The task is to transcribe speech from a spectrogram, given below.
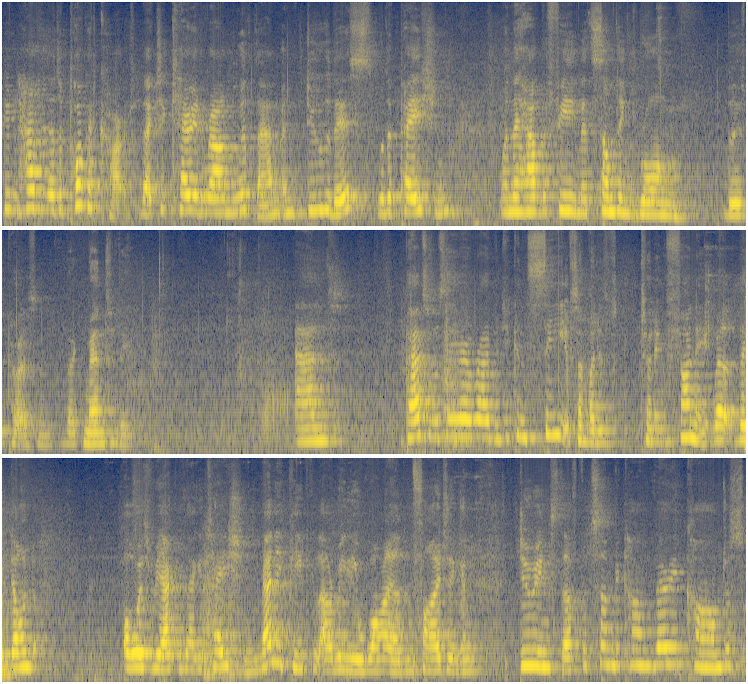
People have it as a pocket card. They actually carry it around with them and do this with a patient when they have the feeling that something's wrong with this person, like mentally. And perhaps you will say, yeah, right, but you can see if somebody's turning funny. Well, they don't always react with agitation. Many people are really wild and fighting and doing stuff, but some become very calm, just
